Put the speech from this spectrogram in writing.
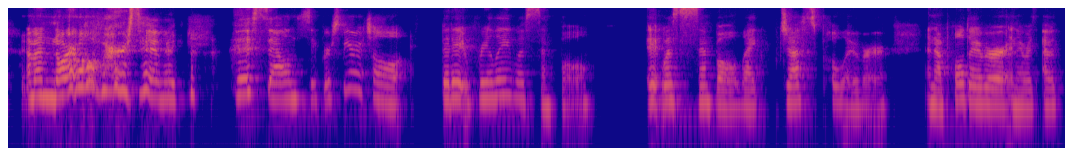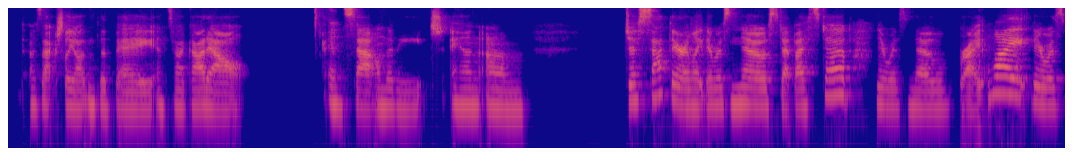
I'm a normal person. Like, this sounds super spiritual, but it really was simple it was simple, like just pull over. And I pulled over and there was, I was, I was actually on the bay. And so I got out and sat on the beach and um, just sat there. Like there was no step by step, there was no bright light. There was,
